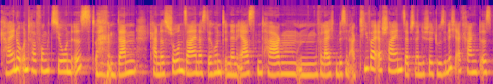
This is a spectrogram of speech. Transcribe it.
keine Unterfunktion ist, dann kann es schon sein, dass der Hund in den ersten Tagen mh, hm, vielleicht ein bisschen aktiver erscheint, selbst wenn die Schilddrüse nicht erkrankt ist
